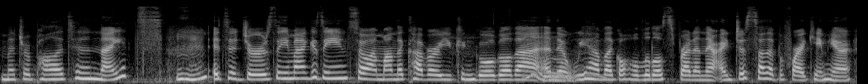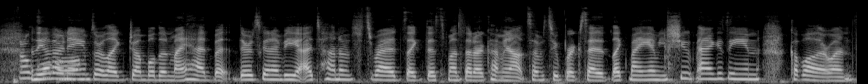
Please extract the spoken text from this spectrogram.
Metropolitan Nights. Mm-hmm. It's a Jersey magazine, so I'm on the cover. You can Google that, and there, we have like a whole little spread in there. I just saw that before I came here, Oh, and the other names are like jumbled in my head. But there's going to be a ton of threads like this month that are coming out, so I'm super excited. Like Miami Shoot magazine, a couple other ones.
